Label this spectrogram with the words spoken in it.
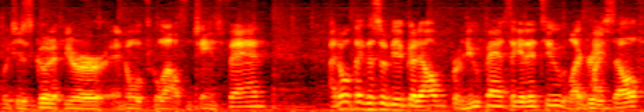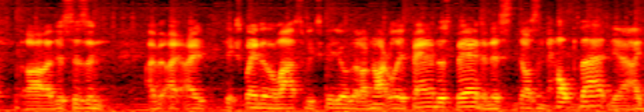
which is good if you're an old school Alice in Chains fan. I don't think this would be a good album for new fans to get into, like Agreed. myself. Uh, this isn't. I, I, explained in the last week's video that I'm not really a fan of this band, and this doesn't help that. Yeah, I,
